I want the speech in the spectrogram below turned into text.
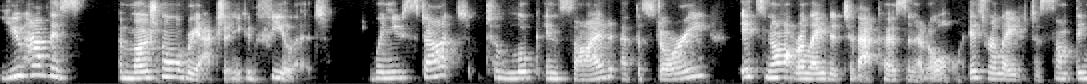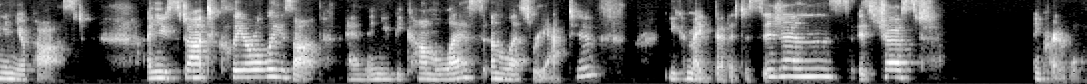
you have this emotional reaction. You can feel it. When you start to look inside at the story, it's not related to that person at all. It's related to something in your past. And you start to clear all these up, and then you become less and less reactive you can make better decisions. It's just incredible.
